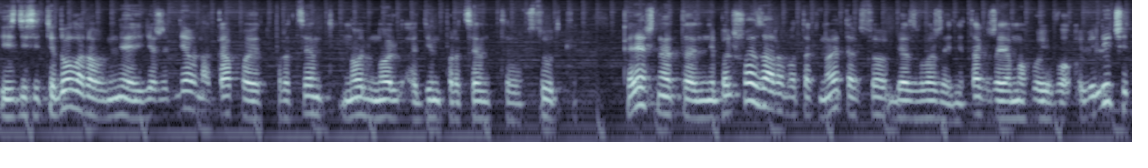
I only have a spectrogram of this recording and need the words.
из 10 долларов мне ежедневно капает процент 0,01% в сутки. Конечно, это небольшой заработок, но это все без вложений. Также я могу его увеличить,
